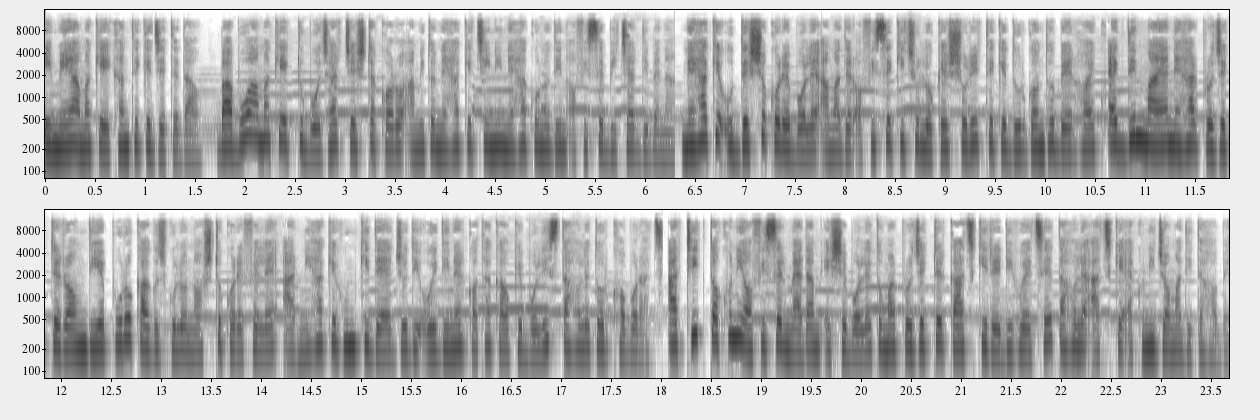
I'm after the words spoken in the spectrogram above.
এই মেয়ে আমাকে এখান থেকে যেতে দাও। বাবু, আমাকে একটু বোঝার চেষ্টা করো, আমি তো নেহাকে চিনি, নেহা কোনোদিন অফিসে বিচার দিবে না। নেহাকে উদ্দেশ্য করে বলে, আমাদের অফিসে কিছু লোকের শরীর থেকে দুর্গন্ধ বের হয়। একদিন মায়া নেহার প্রজেক্টে রং দিয়ে পুরো কাগজগুলো নষ্ট করে ফেলে আর নিহাকে হুমকি দেয়, যদি ওই দিনের কথা কাউকে বলিস, তাহলে তোর খবর আছে। আর ঠিক তখনই অফিসের ম্যাডাম এসে বলে, তোমার প্রজেক্টের কাজ কি রেডি হয়েছে? তাহলে আজকে এখনই জমা দিতে হবে।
